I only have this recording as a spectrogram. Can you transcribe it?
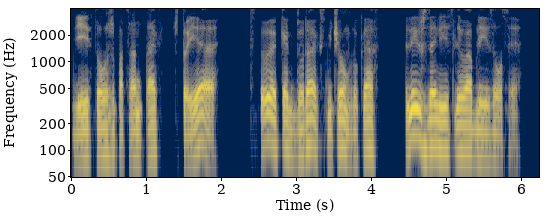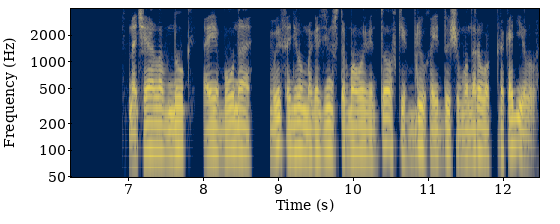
Действовал же пацан так, что я, стоя как дурак с мечом в руках, лишь завистливо облизывался. Сначала внук Аебуна высадил магазин штурмовой винтовки в брюхо идущему на рывок крокодилу.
